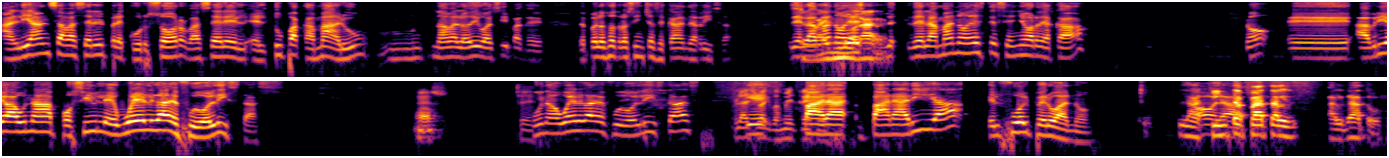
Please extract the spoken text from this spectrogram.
Alianza va a ser el precursor, va a ser el, el Tupac Amaru, mm, nada más lo digo así para que después los otros hinchas se cagan de risa. De Se la, mano de, de- de la mano de este señor de acá, ¿no? Eh, habría una posible huelga de futbolistas. Una huelga de futbolistas Flashback que 2013. para, pararía el fútbol peruano. La Ahora- quinta pata al, al gato.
